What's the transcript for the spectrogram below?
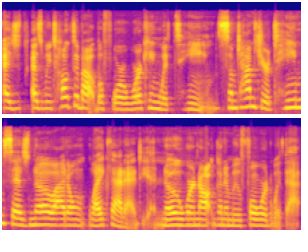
as as we talked about before, working with teams. Sometimes your team says, "No, I don't like that idea. No, we're not going to move forward with that."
